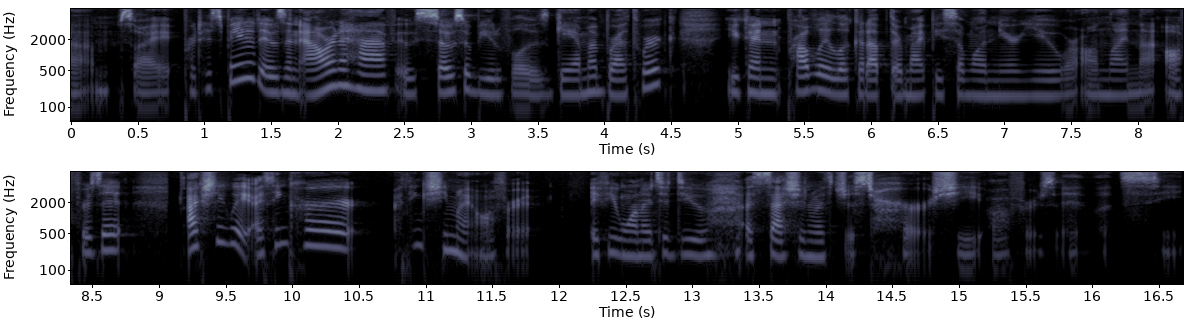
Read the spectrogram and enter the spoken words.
um, so I participated. It was an hour and a half. It was so so beautiful. It was Gamma Breathwork. You can probably look it up. There might be someone near you or online that offers it. Actually, wait. I think her. I think she might offer it. If you wanted to do a session with just her, she offers it. Let's see.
